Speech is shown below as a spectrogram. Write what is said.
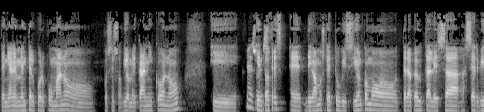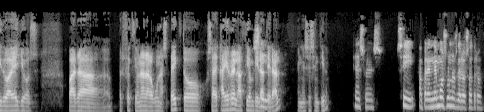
tenían en mente el cuerpo humano pues eso, biomecánico, ¿no? Y, entonces, eh, digamos que tu visión como terapeuta les ha servido a ellos para perfeccionar algún aspecto. O sea, ¿hay relación bilateral en ese sentido? Eso es. Sí, aprendemos unos de los otros.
